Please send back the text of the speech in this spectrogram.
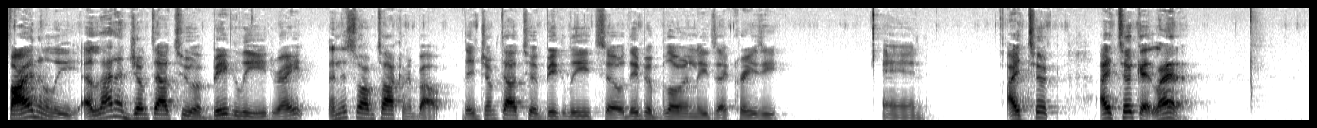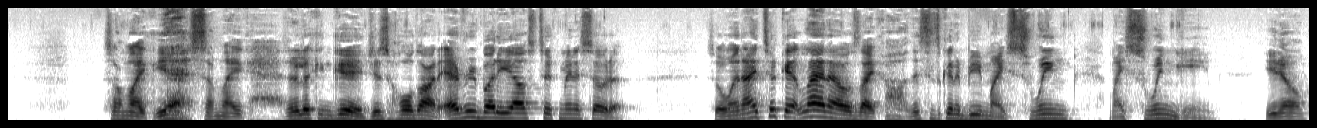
finally, Atlanta jumped out to a big lead, right? And this is what I'm talking about. They jumped out to a big lead, so they've been blowing leads like crazy. And I took I took Atlanta. So I'm like, yes, I'm like, they're looking good. Just hold on. Everybody else took Minnesota. So when I took Atlanta, I was like, oh, this is gonna be my swing, my swing game. You know?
